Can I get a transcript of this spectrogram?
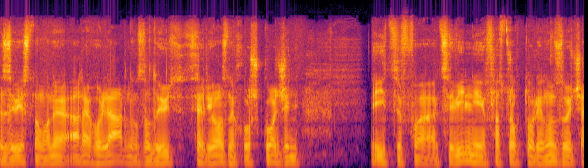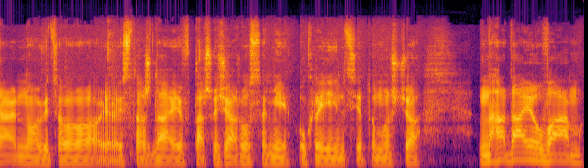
Звісно, вони регулярно задають серйозних ушкоджень і в цивільній інфраструктурі. Ну, звичайно, від цього страждає в першу чергу самі українці, тому що. Нагадаю вам,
